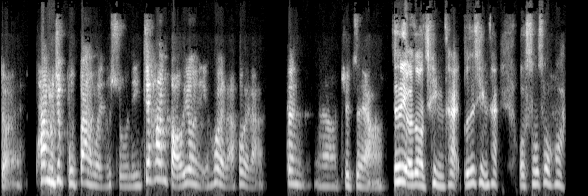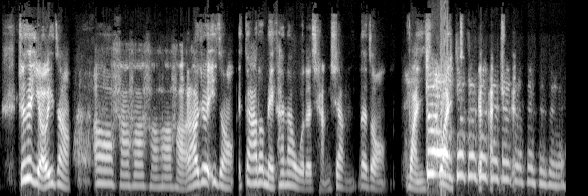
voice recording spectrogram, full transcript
对他们就不办文书，你叫他们保佑你会啦会啦。但嗯，就这样，就是有一种青菜，不是青菜，我说错话，就是有一种哦，好好好好好，然后就一种大家都没看到我的强项那种晚对对对对对对对对对对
